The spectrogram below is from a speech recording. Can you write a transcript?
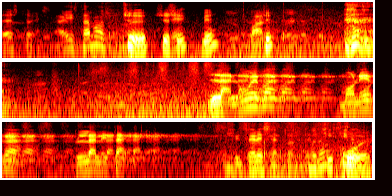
Esto es. Ahí estamos. Sí, sí, ¿Sí? sí, bien. Vale. La nueva moneda planetaria. ¿Os interesa entonces? Muchísimo. Joder.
